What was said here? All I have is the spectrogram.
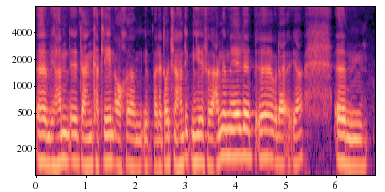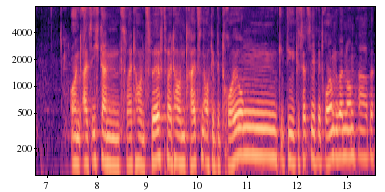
äh, wir haben äh, dann Kathleen auch ähm, bei der Deutschen Huntingtonhilfe angemeldet. Äh, oder, ja, ähm, und als ich dann 2012, 2013 auch die Betreuung, die gesetzliche Betreuung übernommen habe,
